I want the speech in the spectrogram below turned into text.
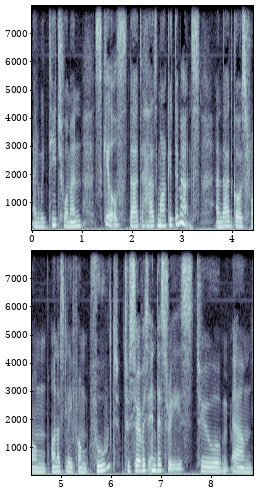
And we teach women skills that has market demands. And that goes from honestly from food to service industries to um,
